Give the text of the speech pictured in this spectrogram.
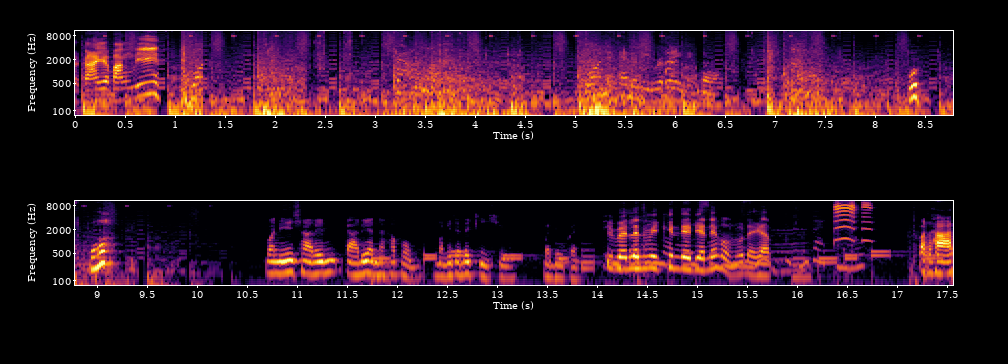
สกายอย่าบังดิ One enemy remaining. อุ้ยโอ้วันนี้ชาเลนจ์การเดียนนะครับผม วันนี้จะได้กี่คิว มาดูกัน พี่เบนเล่นมีขึ้นเดียนให้ผมดูหน่อยครับประธาน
